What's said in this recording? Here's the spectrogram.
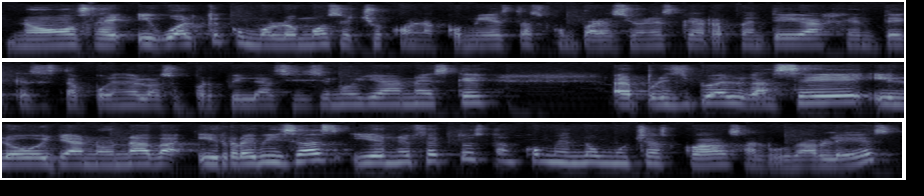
¿no? O sea, igual que como lo hemos hecho con la comida, estas comparaciones que de repente llega gente que se está poniendo las superpilas y dice, no, ya no, es que al principio adelgacé y luego ya no nada, y revisas y en efecto están comiendo muchas cosas saludables,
